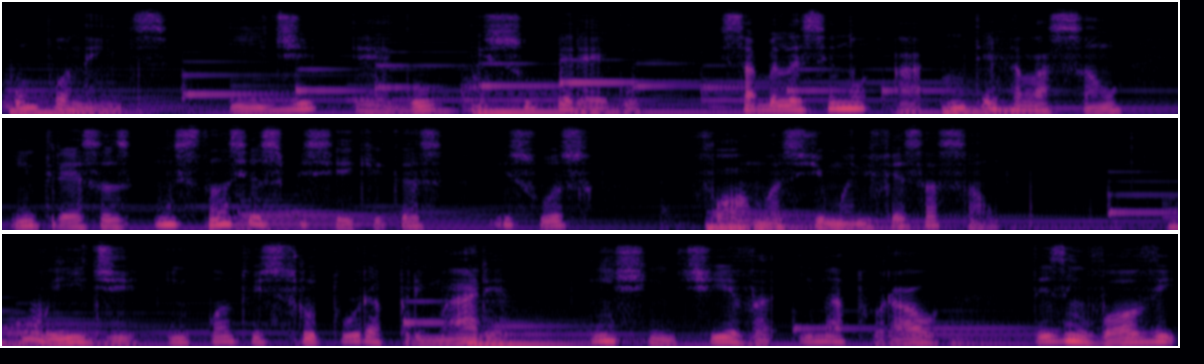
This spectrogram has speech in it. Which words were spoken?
componentes, id, ego e superego, estabelecendo a interrelação entre essas instâncias psíquicas e suas formas de manifestação. O id, enquanto estrutura primária, instintiva e natural, desenvolve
